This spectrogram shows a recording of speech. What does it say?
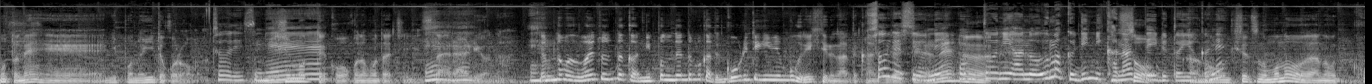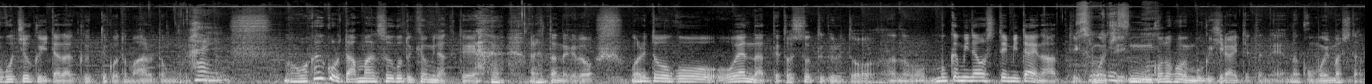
もっとね、えー、日本のいいところをそうですね。自信持ってこう子どもたちに伝えられるような、えー、でもだから割となんか日本の伝統文化って合理的に僕できてるなって感じそうですよね、うん、本当にあのうまく理にかなっているというかね。季節のものをあの心地よくいただくってこともあると思うし、はい。まあ、若い頃ってあんまりそういうこと興味なくて あれだったんだけど割とこう親になって年取ってくるとあのもう一回見直してみたいなっていう気持ち。う、ね、うん、この本僕開いててねなんか思いましたね、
